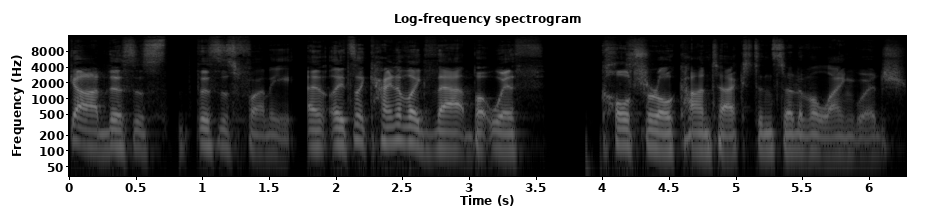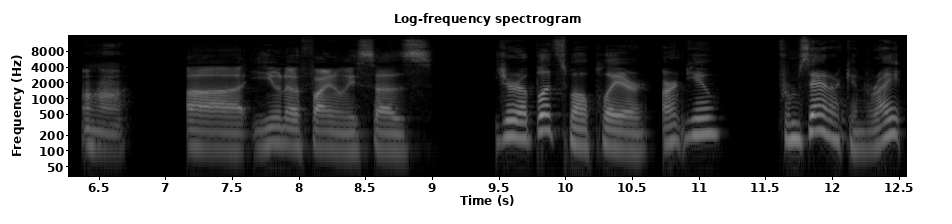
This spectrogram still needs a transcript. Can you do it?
god this is this is funny. And it's like kind of like that but with cultural context instead of a language. Uh huh. Uh Yuna finally says, "You're a blitzball player, aren't you?" from Zanarkand, right?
